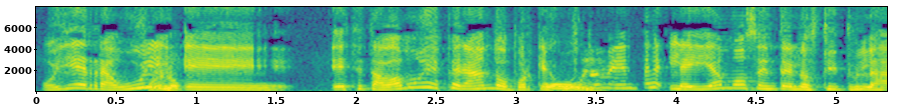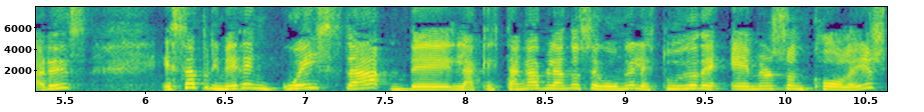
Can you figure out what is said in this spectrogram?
Oye, Raúl, eh, este, estábamos esperando porque justamente leíamos entre los titulares esa primera encuesta de la que están hablando según el estudio de Emerson College,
